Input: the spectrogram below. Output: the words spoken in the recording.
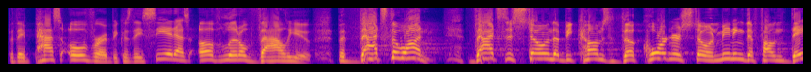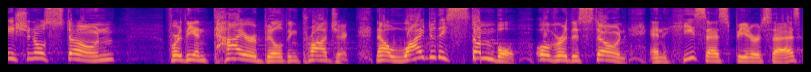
but they pass over it because they see it as of little value. But that's the one. That's the stone that becomes the cornerstone, meaning the foundational stone for the entire building project. Now, why do they stumble over this stone? And he says, Peter says,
